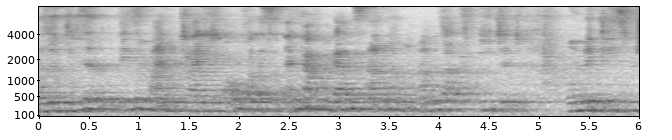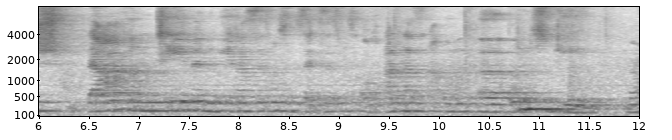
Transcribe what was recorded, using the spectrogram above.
Also diese, diese Meinung teile ich auch, weil es einfach einen ganz anderen Ansatz bietet, um mit diesen starren Themen wie Rassismus und Sexismus auch anders um, äh, umzugehen. Ne?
